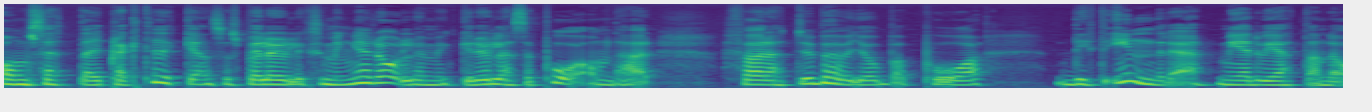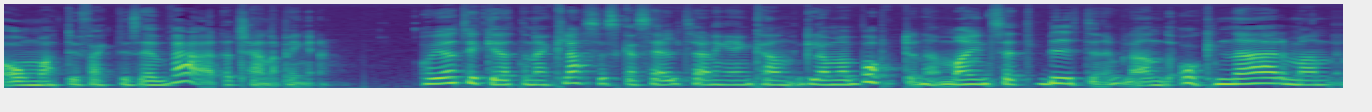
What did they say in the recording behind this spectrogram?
omsätta i praktiken så spelar det liksom ingen roll hur mycket du läser på om det här. För att du behöver jobba på ditt inre medvetande om att du faktiskt är värd att tjäna pengar. Och jag tycker att den här klassiska säljträningen kan glömma bort den här mindset-biten ibland. Och när man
